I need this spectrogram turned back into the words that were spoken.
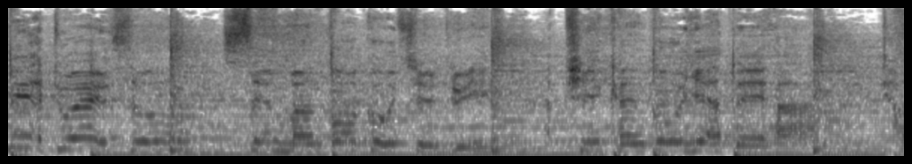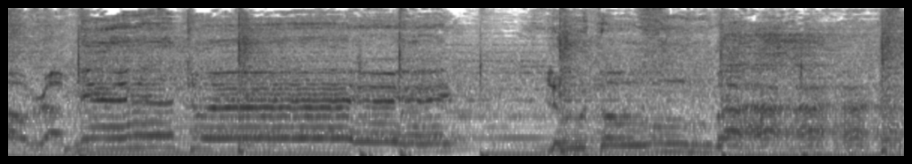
မင်းအတွေ့ဆုံးစင်မန်တော့ကိုချစ်တွေအဖြစ်ခံကိုရတဲ့ဟာထော်ရမင်းတွေ Ludo Bar.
